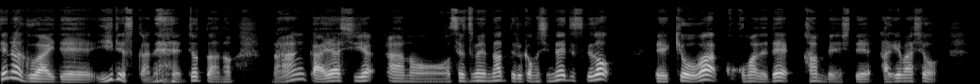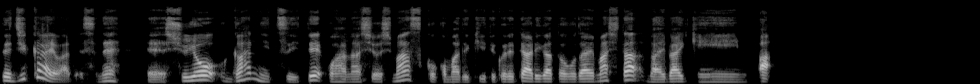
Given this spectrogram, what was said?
てな具合でいいですかね ちょっとあの、なんか怪しい、あの、説明になってるかもしれないですけど、えー、今日はここまでで勘弁してあげましょう。で、次回はですね、えー、腫瘍、癌についてお話をします。ここまで聞いてくれてありがとうございました。バイバイキーンパ。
